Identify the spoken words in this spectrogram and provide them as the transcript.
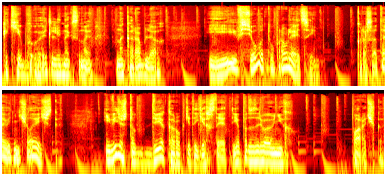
какие бывают Linux на, на кораблях. И все вот управляется им. Красота ведь нечеловеческая. И видишь, там две коробки таких стоят. Я подозреваю, у них парочка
